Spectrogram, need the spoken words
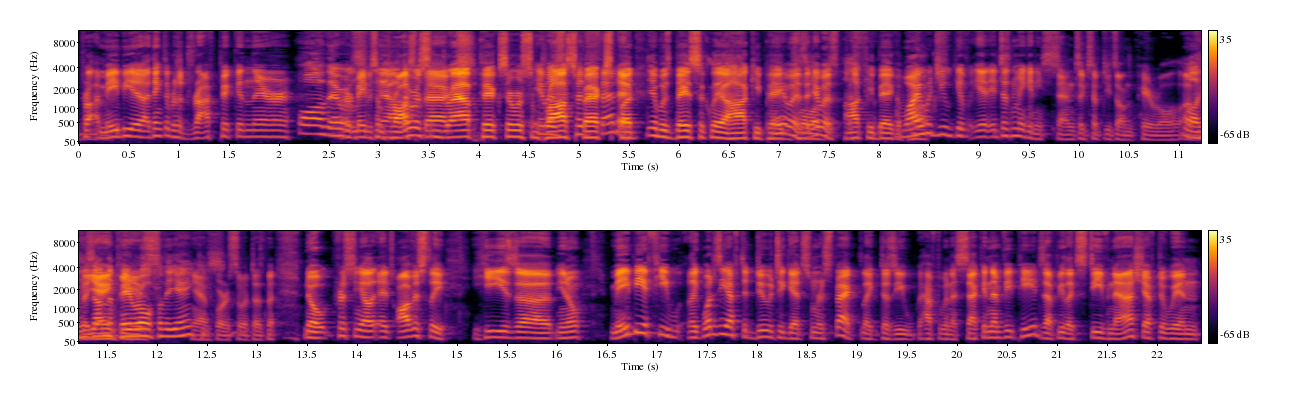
Pro- maybe uh, I think there was a draft pick in there. Oh, there or was maybe some yeah, There was some draft picks. There was some It prospects, but it was basically a hockey bag. It was. It was hockey bag. Why would you give? It, it doesn't make any sense except he's on the payroll. Well, of the he's on the payroll for the Yeah, Yankees. of course, so it does. But no, Christian Yelich. It's obviously he's uh you know maybe if he like what does he have to do to get some respect? Like does he have to win a second MVP? Does that be like Steve Nash? You have to win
